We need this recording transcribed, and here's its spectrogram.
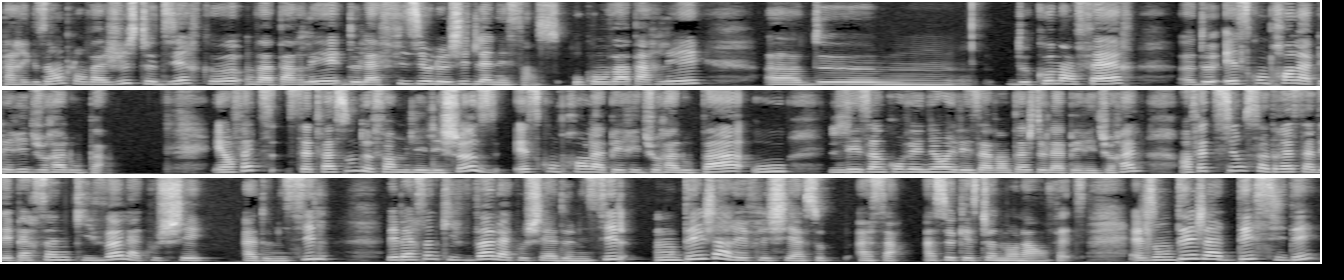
par exemple, on va juste dire que on va parler de la physiologie de la naissance ou qu'on va parler euh, de de comment faire, euh, de est-ce qu'on prend la péridurale ou pas. Et en fait, cette façon de formuler les choses, est-ce qu'on prend la péridurale ou pas, ou les inconvénients et les avantages de la péridurale, en fait, si on s'adresse à des personnes qui veulent accoucher à domicile, les personnes qui veulent accoucher à domicile ont déjà réfléchi à ça, à ce questionnement-là en fait. Elles ont déjà décidé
